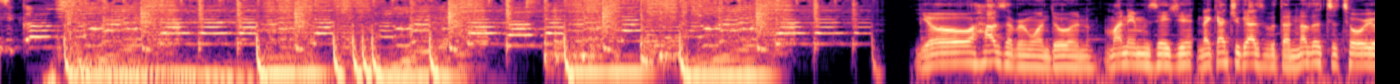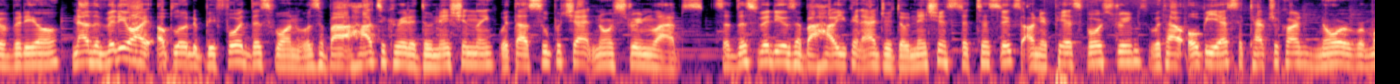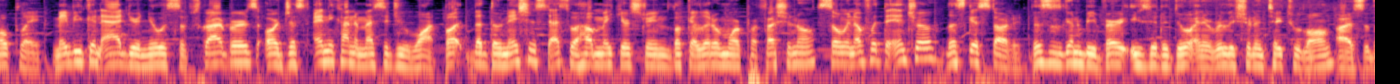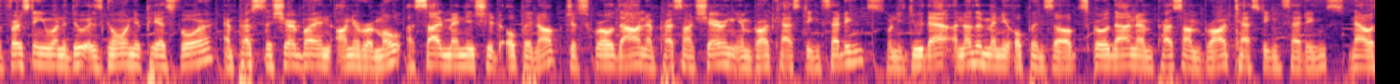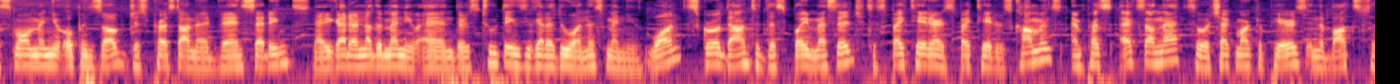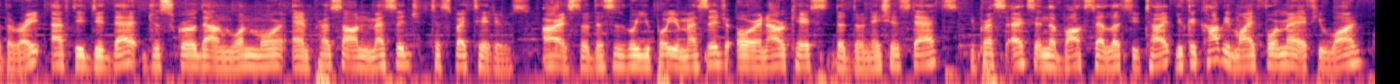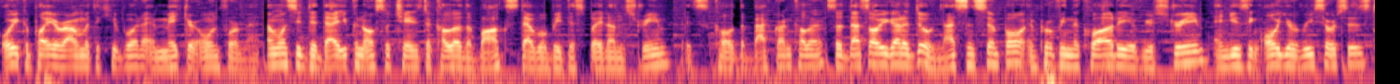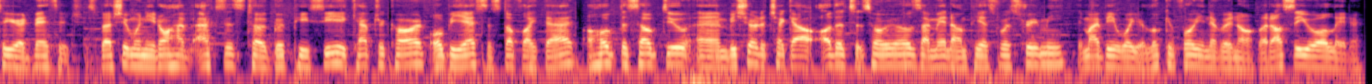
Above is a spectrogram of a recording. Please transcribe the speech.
easy go. Yo, how's everyone doing? My name is Agent and I got you guys with another tutorial video. Now the video I uploaded before this one was about how to create a donation link without Super Chat nor Streamlabs. So this video is about how you can add your donation statistics on your PS4 streams without OBS, a capture card, nor remote play. Maybe you can add your newest subscribers or just any kind of message you want. But the donation stats will help make your stream look a little more professional. So enough with the intro, let's get started. This is gonna be very easy to do and it really shouldn't take too long. Alright, so the first thing you want to do is go on your PS4 and press the share button on your remote. A side menu should open up. Just scroll down and press on sharing and broadcasting settings. When you do that, another menu opens up. Scroll down and press on broadcasting settings. Now a small menu opens up. Just press on advanced settings. Now you got another menu and there's two things you gotta do on this menu. One, scroll down to display message to spectator and spectators comments and press X on that so a check mark appears in the box to the right. After you did that, just scroll down one more and press on message to spectators. Alright, so this is where you put your message or in our case, the donation stats. You press X in the box that lets you type. You could copy my format if you want or you could play around with the keyboard and make your own format. And once you did that, you can also change the color of the box that will be displayed on the stream. It's called the background color. So that's all you gotta do. Nice and simple, improving the quality of your stream and using all your resources to your advantage, especially when you don't have access to a good PC, a capture card, OBS and stuff like that. I hope this helped you and be sure to check out other tutorials I made on PS4 streaming. It might be what you're looking for, you never know. But I'll see you all later.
